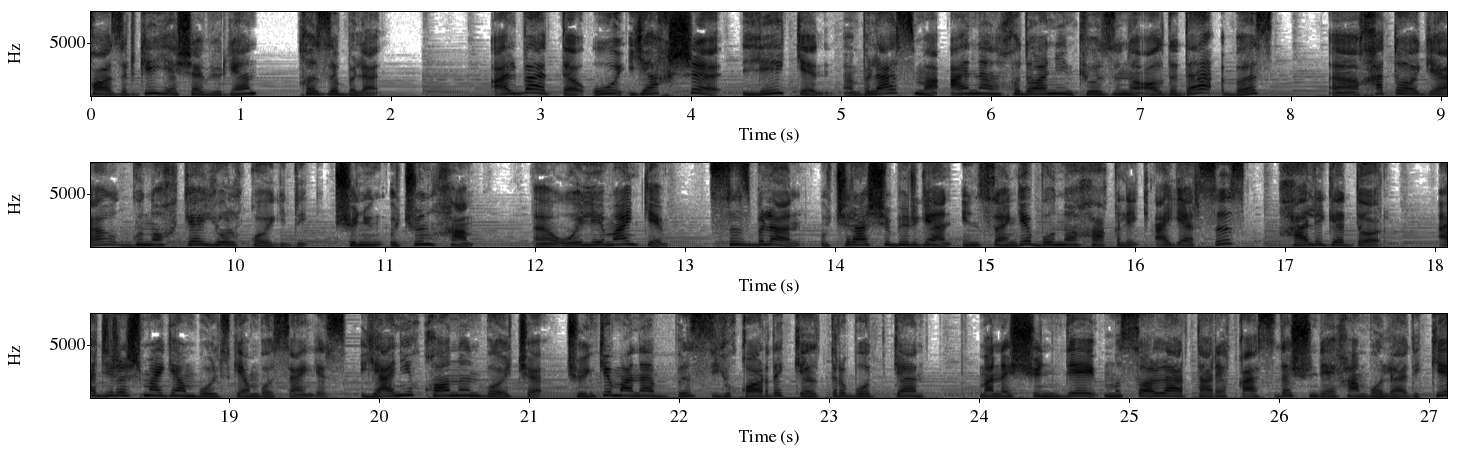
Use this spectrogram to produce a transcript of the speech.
hozirgi yashab yurgan qizi bilan. Albatta u yaxshi lekin bilasizmi aynan xudoning ko'zini oldida biz Э, xatoga gunohga yo'l qo'ydik. Shuning uchun ham э, o'ylaymanki siz bilan uchrashib yurgan insonga bu nohaqlik agar siz haligador ajrashmagan bo'lgan bo'lsangiz ya'ni qonun bo'yicha chunki mana biz yuqorida keltirib o'tgan mana shunday misollar tariqasida shunday ham bo'ladiki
